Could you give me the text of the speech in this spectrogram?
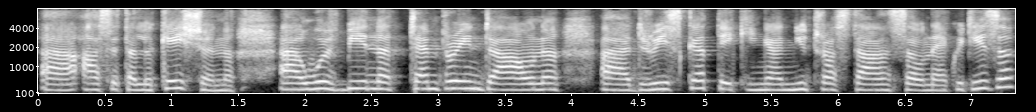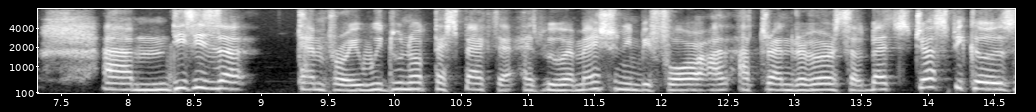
asset allocation, uh, we've been tempering down uh, the risk, taking a neutral stance on equities. Um, this is temporary. We do not expect, as we were mentioning before, a, a trend reversal. But just because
